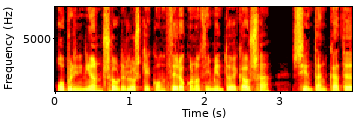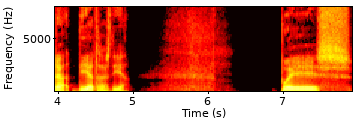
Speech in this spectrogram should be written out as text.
Opinión sobre los que con cero conocimiento de causa sientan cátedra día tras día. Pues...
